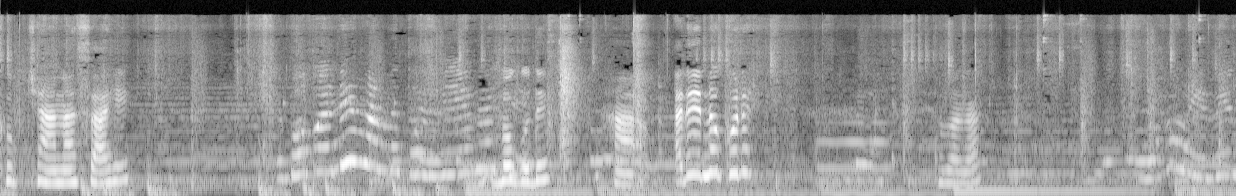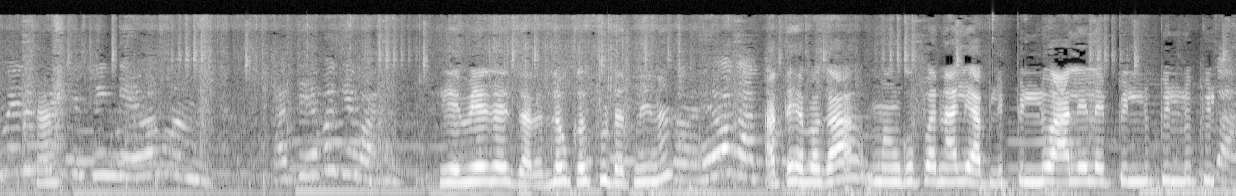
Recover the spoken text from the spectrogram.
खूप छान असं आहे. बघू दे हा. अरे नको रे. हे बघा. हो, हे हा. packaging आहे बघ मम्मी. आता हे बघ हे वालं. हे वेगळं जरा लवकर फुटत नाही ना? बघ आता. हे बघा मंगू पण आली आपली पिल्लू आलेलं पिल्लू पिल्लू पिल्लू.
